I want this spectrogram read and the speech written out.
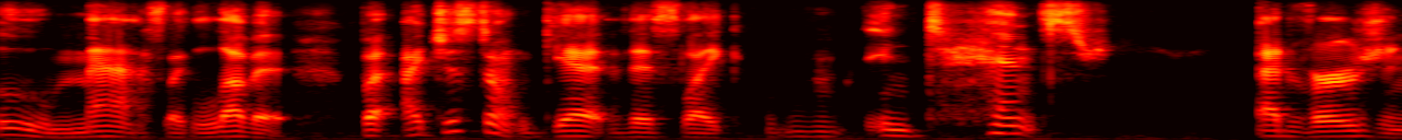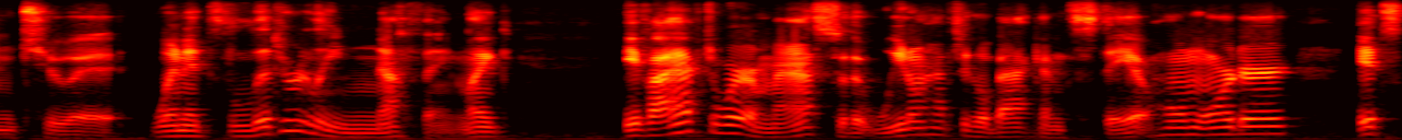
ooh mask, like love it. But I just don't get this like r- intense aversion to it when it's literally nothing. Like if I have to wear a mask so that we don't have to go back and stay at home order, it's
